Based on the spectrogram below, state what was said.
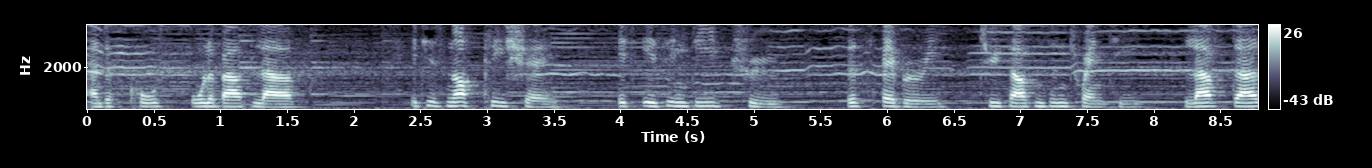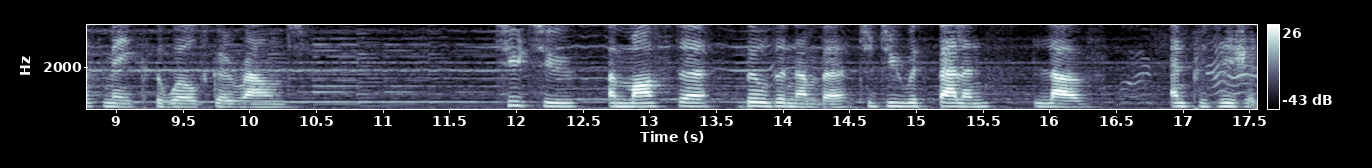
and of course, all about love. It is not cliche, it is indeed true. This February 2020, love does make the world go round. 2 2, a master builder number to do with balance, love, and precision.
